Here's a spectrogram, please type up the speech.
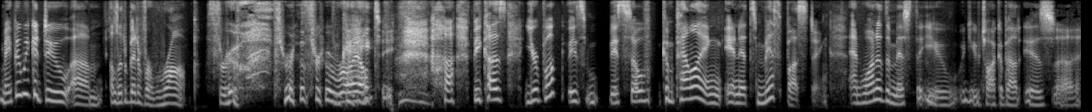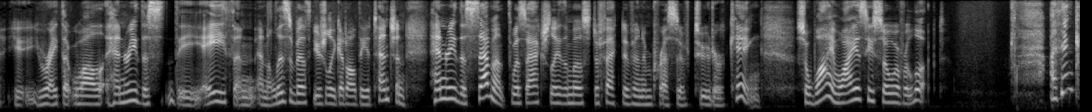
maybe we could do um, a little bit of a romp through through through royalty, uh, because your book is is so compelling in its myth busting. And one of the myths that you you talk about is uh, you, you, write that while Henry the the Eighth and, and Elizabeth usually get all the attention, Henry the Seventh was actually the most effective and impressive Tudor king. So why why is he so overlooked? I think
